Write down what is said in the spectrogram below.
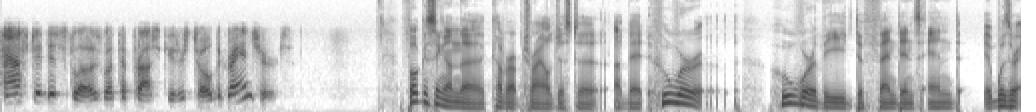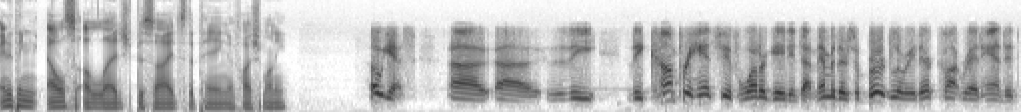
have to disclose what the prosecutors told the grand jurors. Focusing on the cover-up trial just a, a bit, who were who were the defendants, and was there anything else alleged besides the paying of hush money? Oh yes, uh, uh, the the comprehensive Watergate indictment. Remember, there's a burglary. They're caught red-handed.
